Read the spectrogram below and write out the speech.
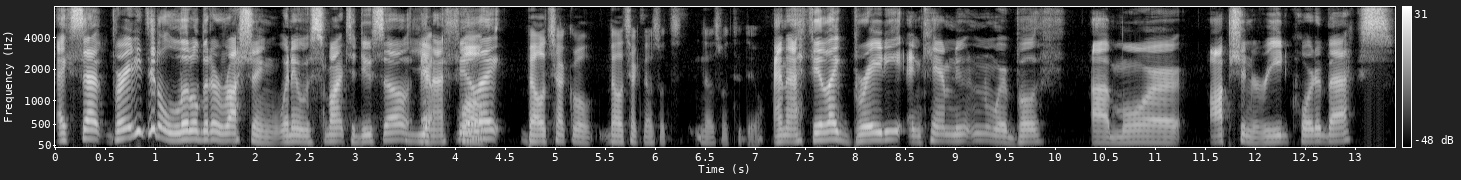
Except Brady did a little bit of rushing when it was smart to do so, Yeah, and I feel well, like Belichick will. Belichick knows what knows what to do. And I feel like Brady and Cam Newton were both uh, more option read quarterbacks.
